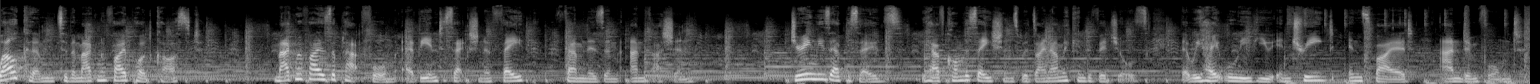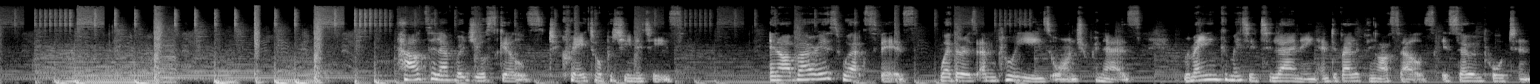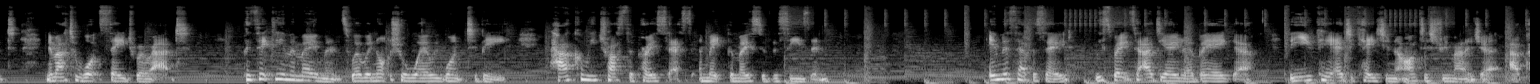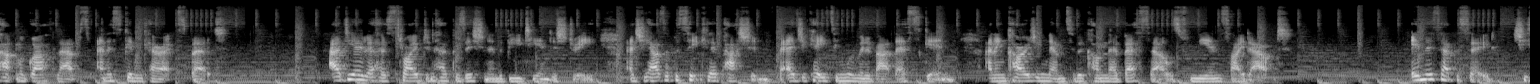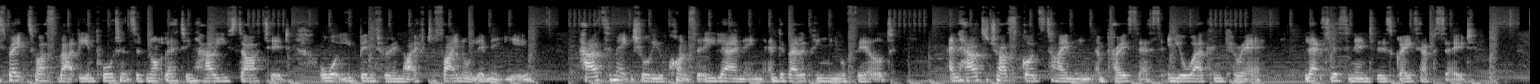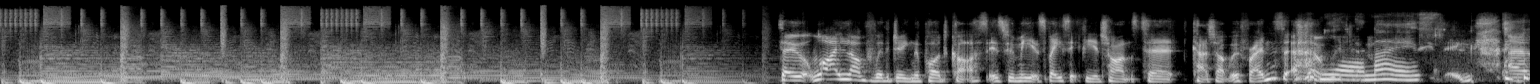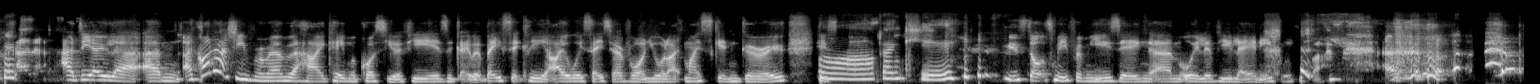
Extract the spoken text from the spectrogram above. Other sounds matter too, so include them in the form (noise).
Welcome to the Magnify podcast. Magnify is a platform at the intersection of faith, feminism, and fashion. During these episodes, we have conversations with dynamic individuals that we hope will leave you intrigued, inspired, and informed. How to leverage your skills to create opportunities. In our various work spheres, whether as employees or entrepreneurs, remaining committed to learning and developing ourselves is so important, no matter what stage we're at. Particularly in the moments where we're not sure where we want to be, how can we trust the process and make the most of the season? In this episode, we spoke to Adeola Gboyega, the UK Education Artistry Manager at Pat McGrath Labs and a skincare expert. Adeola has thrived in her position in the beauty industry, and she has a particular passion for educating women about their skin and encouraging them to become their best selves from the inside out. In this episode, she spoke to us about the importance of not letting how you started or what you've been through in life define or limit you, how to make sure you're constantly learning and developing in your field, and how to trust God's timing and process in your work and career. Let's listen into this great episode. So what I love with doing the podcast is for me, it's basically a chance to catch up with friends. (laughs) yeah, nice. Um, Adeola, um, I can't actually even remember how I came across you a few years ago, but basically, I always say to everyone, you're like my skin guru. Oh, thank you. (laughs) who stops me from using um, oil of Olay and evil (laughs)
